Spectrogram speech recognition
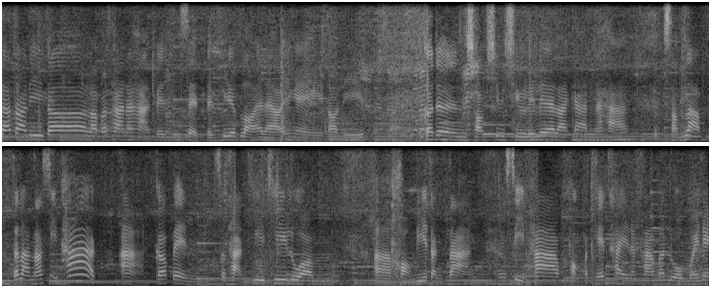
แล้วตอนนี้ก็รับประทานอาหารเป็นเสร็จเป็นที่เรียบร้อยแล้วยังไง ตอนนี้ก็เดินช็อปชิมชิลเรื่อยๆแล้วกันนะคะสำหรับตลาดน้ำสี่ภาคอะก็เป็นสถานที่ที่รวมอของดีต่างๆ ทั้งสี่ภาคของประเทศไทยนะคะมารวมไว้ใน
